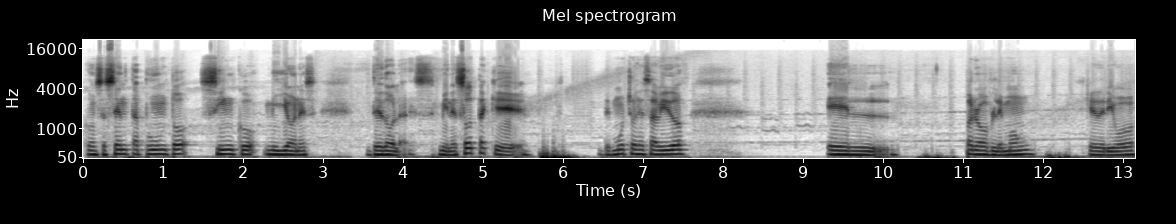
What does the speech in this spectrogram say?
con 60.5 millones de dólares. Minnesota que de muchos he sabido el problemón que derivó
